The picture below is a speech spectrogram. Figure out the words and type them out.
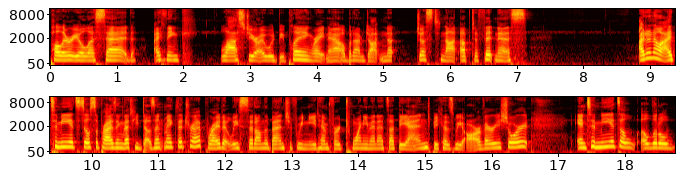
Paul Arriola said, I think last year I would be playing right now, but I'm not, just not up to fitness. I don't know. I, to me, it's still surprising that he doesn't make the trip, right? At least sit on the bench if we need him for 20 minutes at the end because we are very short. And to me, it's a, a little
